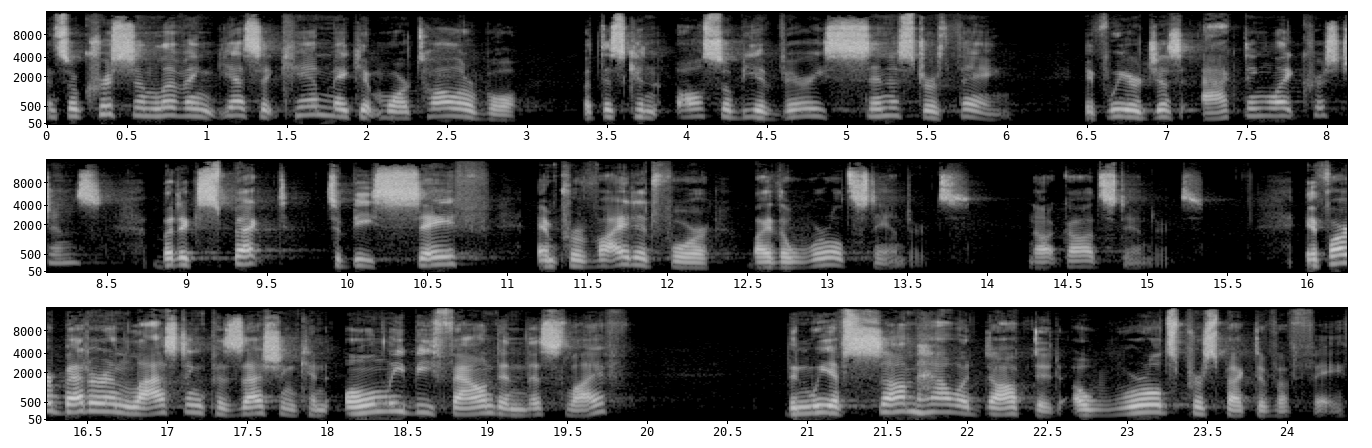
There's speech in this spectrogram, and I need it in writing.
And so, Christian living, yes, it can make it more tolerable, but this can also be a very sinister thing if we are just acting like Christians, but expect to be safe and provided for by the world standards, not God's standards. If our better and lasting possession can only be found in this life, then we have somehow adopted a world's perspective of faith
